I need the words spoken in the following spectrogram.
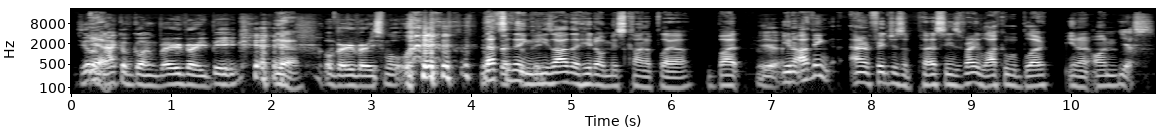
he's got Yeah. a knack of going very very big. Yeah. or very very small. That's, the thing. He's either hit or miss kind of player. But Yeah. you know, I think Aaron Finch is a person. He's a very likable bloke. You know, on yes.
